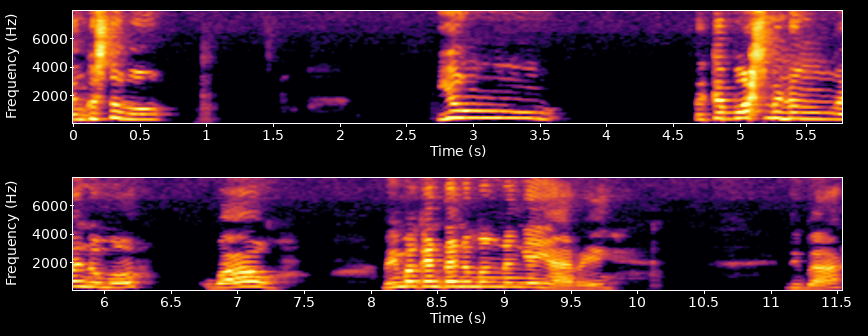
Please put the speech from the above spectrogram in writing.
Ang gusto mo, yung pagkabukas mo ng ano mo, wow, may maganda namang nangyayari. 'Di ba?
